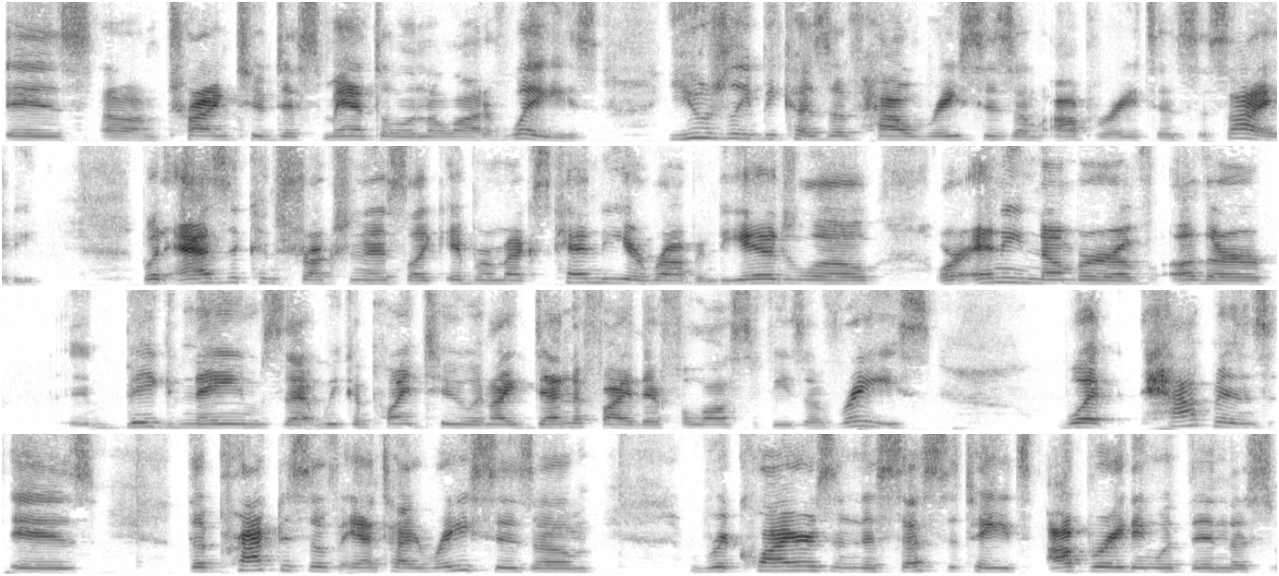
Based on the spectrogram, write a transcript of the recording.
is um, trying to dismantle in a lot of ways, usually because of how racism operates in society. But as a constructionist like Ibram X. Kendi or Robin DiAngelo or any number of other eh, big names that we can point to and identify their philosophies of race, what happens is the practice of anti-racism requires and necessitates operating within this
